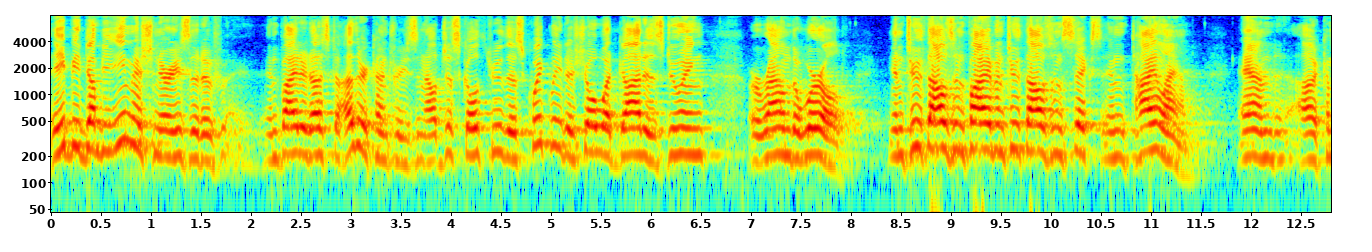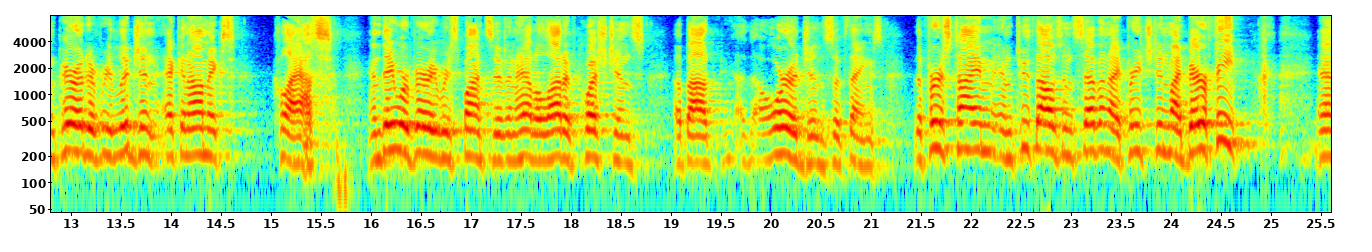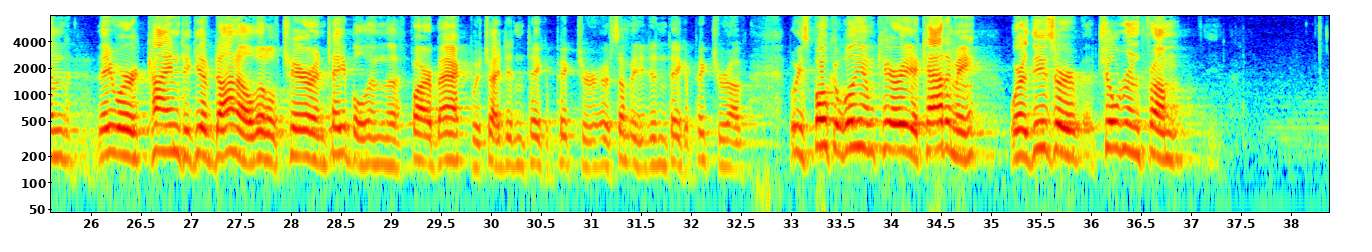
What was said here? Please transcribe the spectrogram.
ABWE missionaries that have invited us to other countries. And I'll just go through this quickly to show what God is doing around the world. In 2005 and 2006 in Thailand, and a comparative religion economics class, and they were very responsive and had a lot of questions about the origins of things. The first time in 2007, I preached in my bare feet. And they were kind to give Donna a little chair and table in the far back, which I didn't take a picture, or somebody didn't take a picture of. But we spoke at William Carey Academy, where these are children from,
